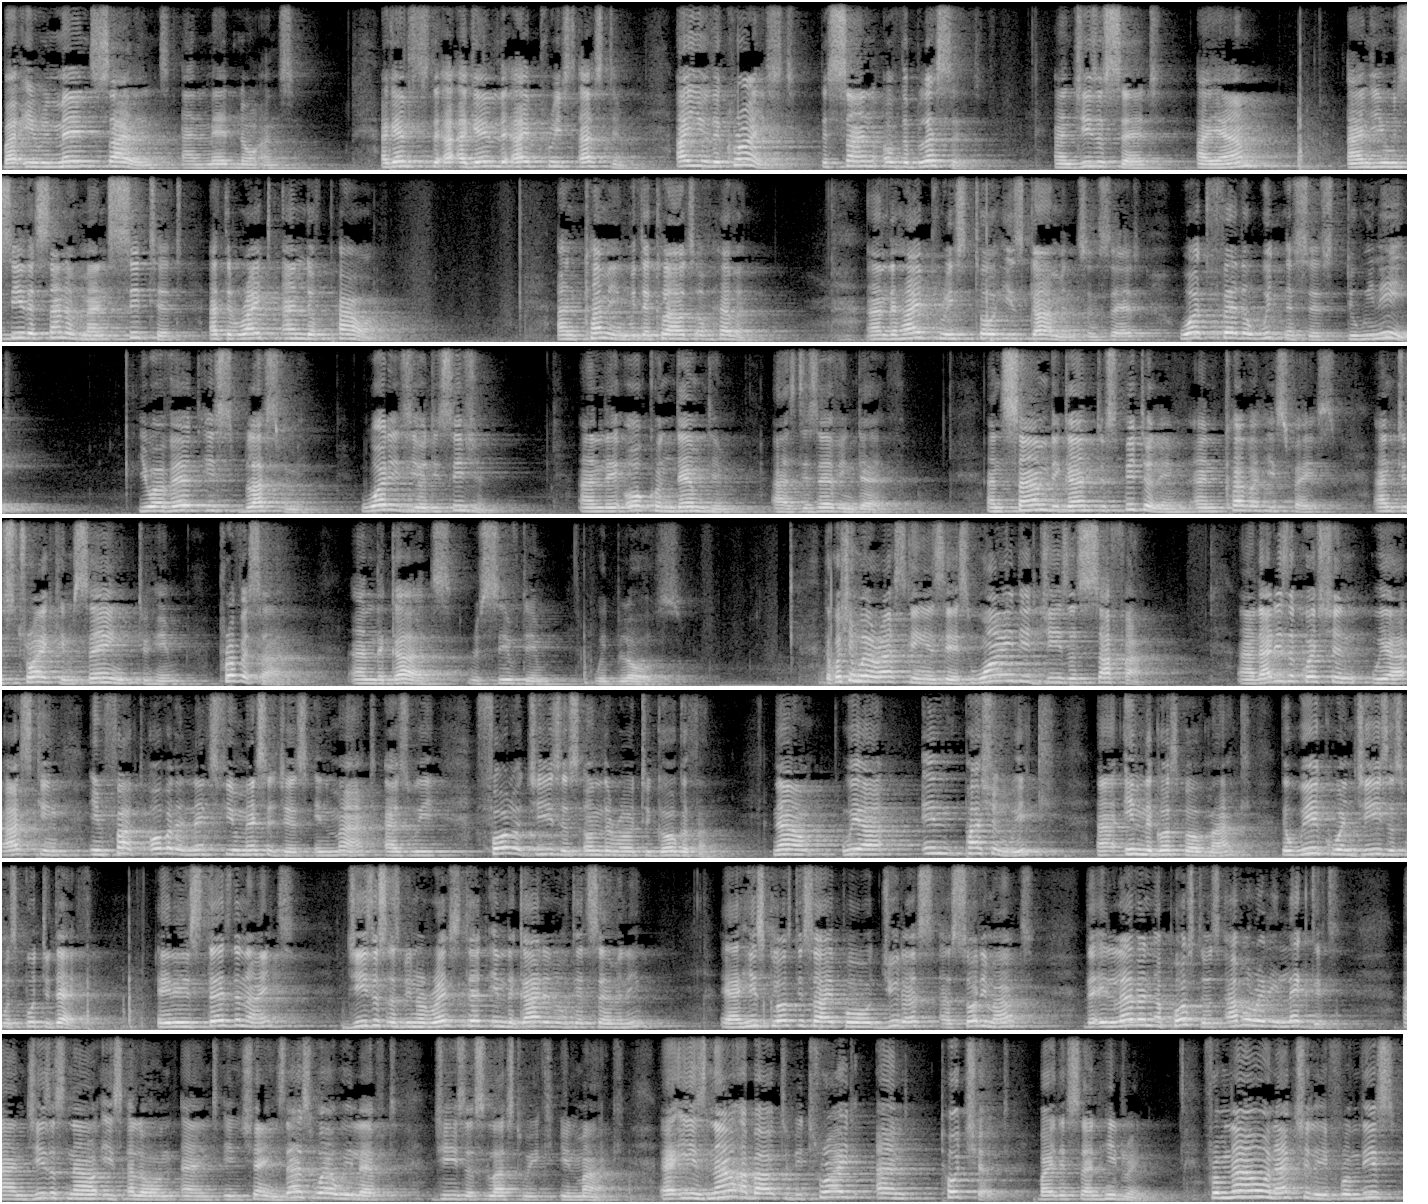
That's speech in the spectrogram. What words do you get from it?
But he remained silent and made no answer. Against the, again, the high priest asked him, Are you the Christ, the Son of the Blessed? And Jesus said, I am, and you will see the Son of Man seated at the right hand of power and coming with the clouds of heaven. And the high priest tore his garments and said, What further witnesses do we need? You have heard his blasphemy. What is your decision? And they all condemned him as deserving death. And some began to spit on him and cover his face and to strike him, saying to him, Prophesy. And the guards received him with blows. The question we're asking is this Why did Jesus suffer? Uh, that is a question we are asking, in fact, over the next few messages in Mark as we follow Jesus on the road to Golgotha. Now, we are in Passion Week uh, in the Gospel of Mark, the week when Jesus was put to death. It is Thursday night. Jesus has been arrested in the Garden of Gethsemane. Uh, his close disciple Judas has sought him out. The 11 apostles have already it. And Jesus now is alone and in chains. That's where we left Jesus last week in Mark. Uh, he is now about to be tried and tortured by the Sanhedrin. From now on, actually, from this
